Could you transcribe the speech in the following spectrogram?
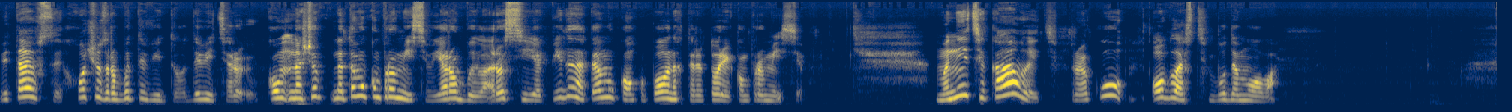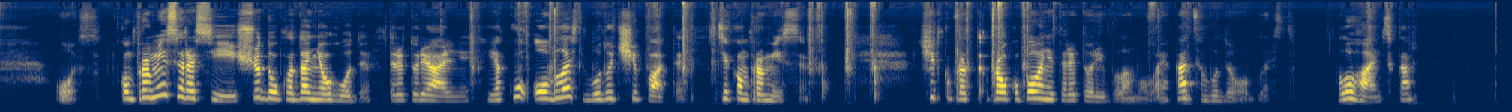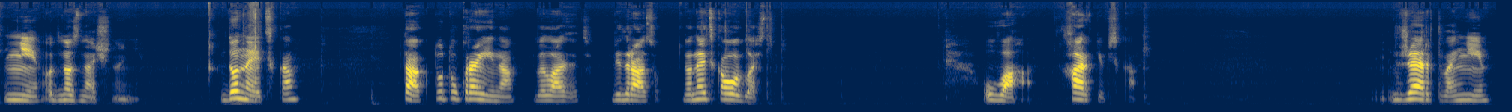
Вітаю всіх! Хочу зробити відео. Дивіться, на, що, на тему компромісів я робила. Росія піде на тему окупованих територій компромісів. Мені цікавить, про яку область буде мова. Ось. Компроміси Росії щодо укладання угоди територіальні. Яку область будуть чіпати ці компроміси? Чітко про, про окуповані території була мова. Яка це буде область? Луганська. Ні, однозначно ні. Донецька. Так, тут Україна вилазить відразу. Донецька область. Увага. Харківська. Жертва, ні.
